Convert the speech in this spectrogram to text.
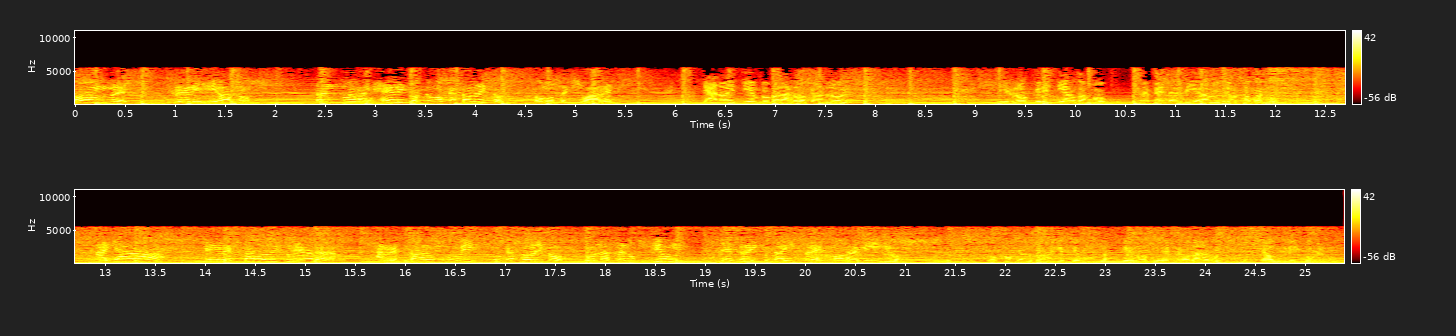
hombres religiosos, tanto evangélicos como católicos, homosexuales. Ya no hay tiempo para rock and roll. Ni rock cristiano tampoco. Repente el diablo y el zapacón. Allá, en el estado de Lituania, arrestaron un obispo católico por la seducción de 33 monaguillos. No ponga los ojos en este mundo asqueroso y depravado que va a hundir con el mundo.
